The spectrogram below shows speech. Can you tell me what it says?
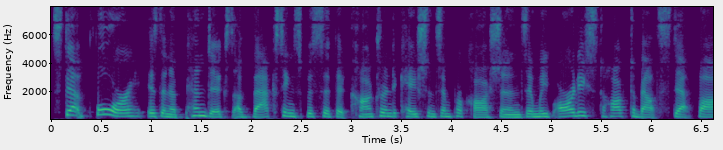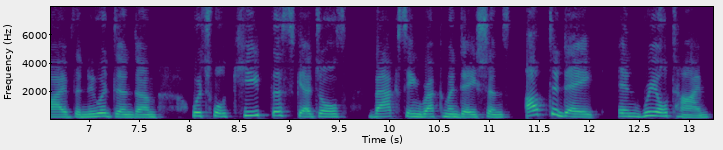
Step four is an appendix of vaccine specific contraindications and precautions. And we've already talked about step five, the new addendum, which will keep the schedule's vaccine recommendations up to date in real time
